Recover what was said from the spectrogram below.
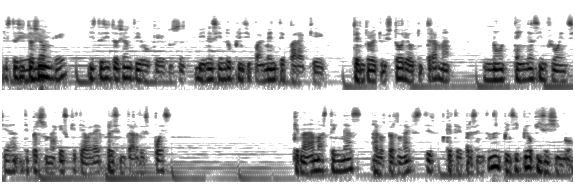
Esta situación Ok. esta situación te digo que pues, viene siendo principalmente para que dentro de tu historia o tu trama no tengas influencia de personajes que te van a presentar después. Que nada más tengas a los personajes que te presentan al principio y se chingó.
